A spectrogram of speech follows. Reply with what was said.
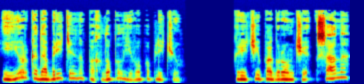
и Йорк одобрительно похлопал его по плечу. «Кричи погромче «Сана!»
